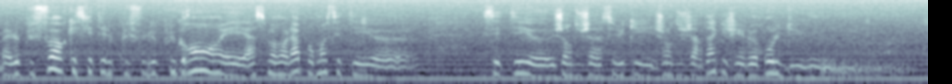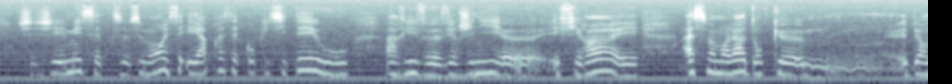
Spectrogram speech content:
bah, le plus fort, qu'est-ce qui était le plus, le plus grand? Et à ce moment-là, pour moi, c'était euh, c'était euh, Jean celui qui Jean Dujardin qui jouait le rôle du. J'ai aimé cette, ce moment et, après cette complicité où arrive Virginie et Fira et à ce moment-là, donc, eh bien,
